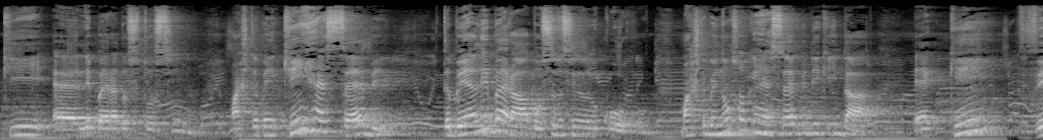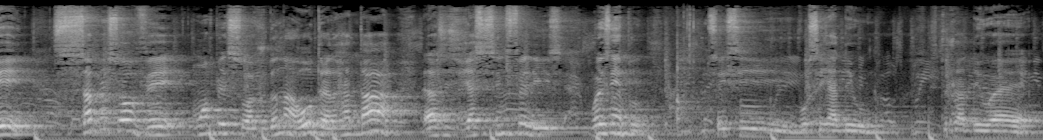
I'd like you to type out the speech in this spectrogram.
que é liberado a ocitocina, mas também quem recebe também é liberado o ocitocina no corpo, mas também não só quem recebe de quem dá, é quem vê. Se a pessoa vê uma pessoa ajudando a outra, ela já tá, ela já se sente feliz. Um exemplo, não sei se você já deu, se tu já deu é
